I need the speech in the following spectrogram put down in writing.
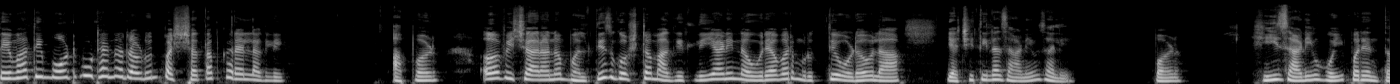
तेव्हा ती मोठमोठ्यानं रडून पश्चाताप करायला लागली. आपण अविचारानं भलतीच गोष्ट मागितली आणि नवऱ्यावर मृत्यू ओढवला याची तिला जाणीव झाली. पण ही जाणीव होईपर्यंत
